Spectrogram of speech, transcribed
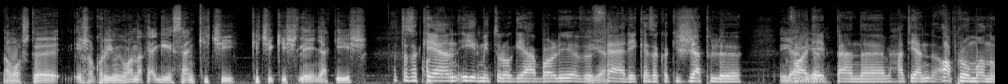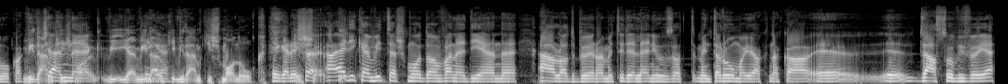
Na most, és akkor még vannak egészen kicsi, kicsi kis lények is. Hát azok ilyen ír mitológiából jövő Igen. ferik, ezek a kis repülő, Igen, vagy igen. éppen hát ilyen apró manók, akik Vidám kis, csennek. ma, vi- igen, vidám, Igen. vidám kis manók. Igen, és, és egyiken vicces módon van egy ilyen állatbőr, amit ugye lenyúzott, mint a rómaiaknak a e, e, zászlóvivője,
